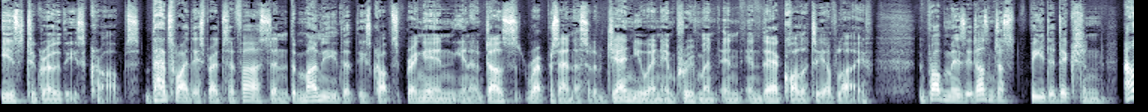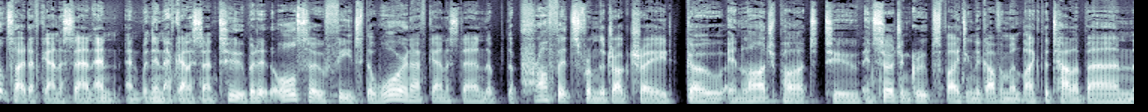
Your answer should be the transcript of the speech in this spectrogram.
is to grow these crops. That's why they spread so fast. And the money that these crops bring in, you know, does represent a sort of genuine improvement in, in their quality of life. The problem is it doesn't just feed addiction outside Afghanistan and, and within Afghanistan too, but it also feeds the war in Afghanistan. The, the profits from the drug trade go in large part to insurgent groups fighting the government like the Taliban,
